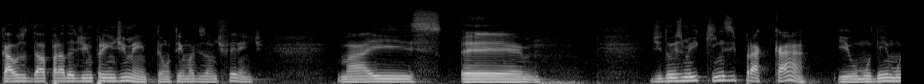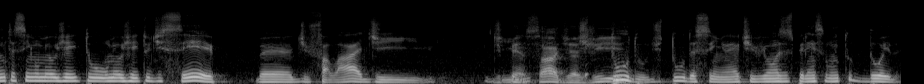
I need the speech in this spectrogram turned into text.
causa da parada de empreendimento. Então eu tenho uma visão diferente. Mas é, de 2015 pra cá, eu mudei muito assim o meu jeito, o meu jeito de ser, é, de falar, de De, pensar, de agir. de tudo, de tudo assim, né? Eu tive umas experiências muito doidas.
